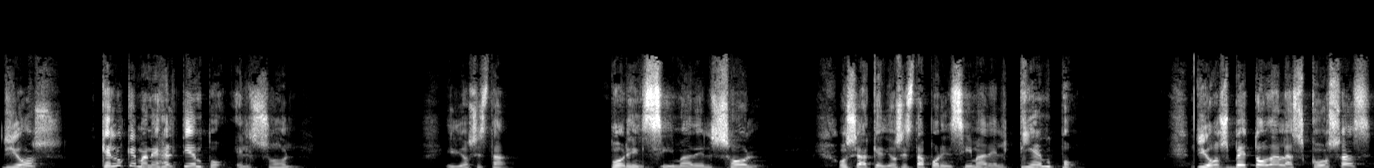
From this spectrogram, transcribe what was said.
Dios, ¿qué es lo que maneja el tiempo? El sol. Y Dios está por encima del sol. O sea que Dios está por encima del tiempo. Dios ve todas las cosas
